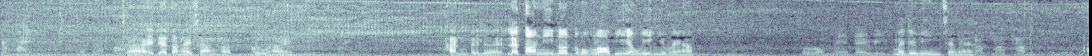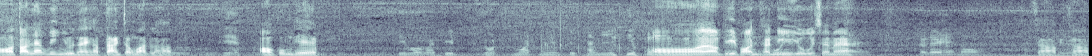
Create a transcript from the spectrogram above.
จะไหม่ใช่ เดี๋ยวต้องให้ช่างครับ ดูให้ พันไปเรื่อย แล้วตอนนี้รถหกล้อพี่ยังวิ่งอยู่ไหมครับ ก็ไม่ได้วิ่ง ไม่ได้วิ่งใช่ไหมกลับมาทำไอ้นี่อ๋อ ตอนแรกวิ่งอยู่ไหนครับ ต่างจังหวัดเหรอครับอยู่กรุงเทพ อ๋อ กรุงเทพ ที่บอกว่าติดรถหมดนี่ติดคันนี้อยู่อ๋อพี่ผ่อนคันนี้อยู่ใช่ไหมใช่ก็เลยให้น้องครับครับ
